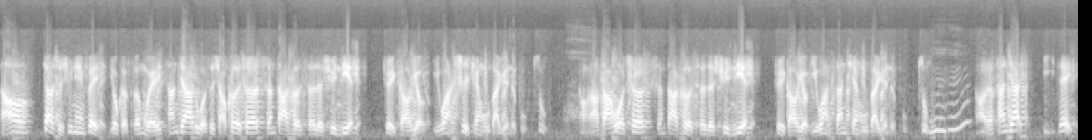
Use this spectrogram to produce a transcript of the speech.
然后驾驶训练费又可分为参加如果是小客车升大客车的训练，最高有一万四千五百元的补助。然后大货车升大客车的训练，最高有一万三千五百元的补助。啊，要参加乙类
